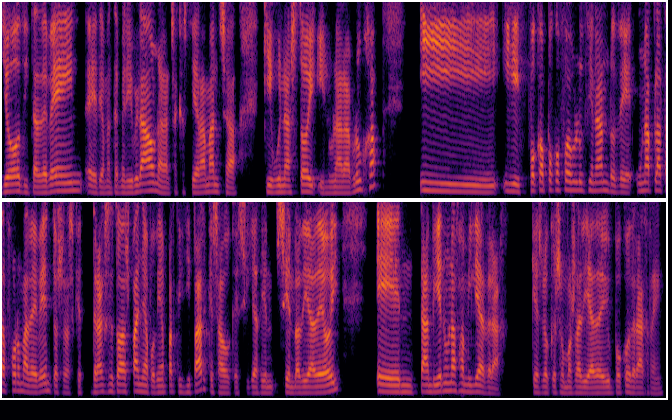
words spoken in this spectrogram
yo, Dita Devane, eh, Diamante Mary Brown, Arancha Castilla-La Mancha, Kiwi Nastoy y Luna la Bruja. Y, y poco a poco fue evolucionando de una plataforma de eventos en las que drags de toda España podían participar, que es algo que sigue siendo a día de hoy, en también una familia drag, que es lo que somos a día de hoy, un poco Drag Rain.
